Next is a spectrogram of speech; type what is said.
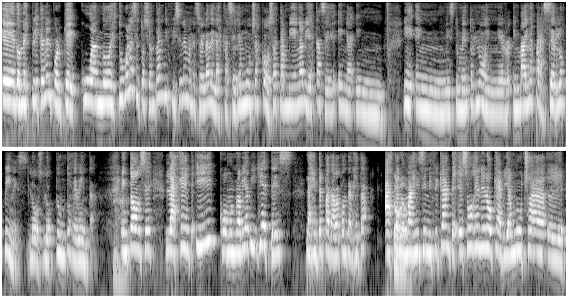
eh, donde explican el por qué. Cuando estuvo la situación tan difícil en Venezuela de la escasez de muchas cosas, también había escasez en, en, en- en instrumentos, no, en vainas para hacer los pines, los, los puntos de venta. Entonces, la gente, y como no había billetes, la gente pagaba con tarjeta hasta Todo. lo más insignificante. Eso generó que había mucho, eh,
